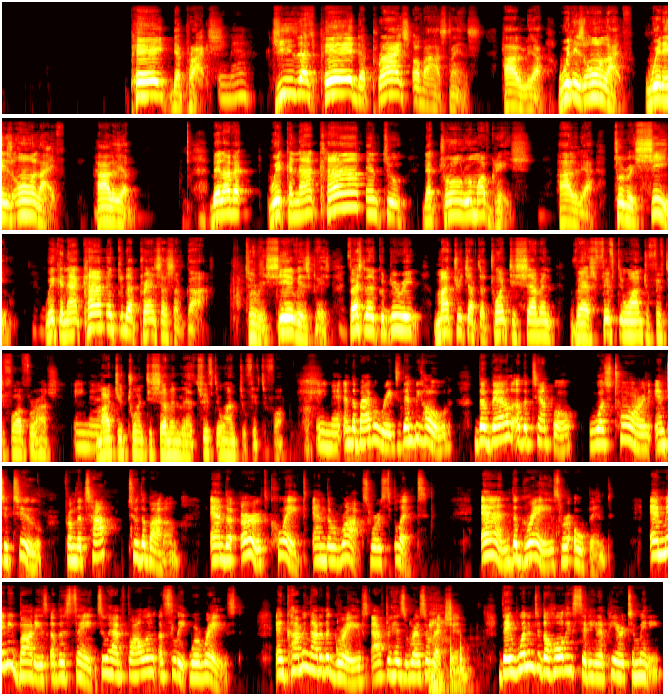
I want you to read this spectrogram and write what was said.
paid the price. Amen. Jesus paid the price of our sins. Hallelujah. With his own life. With his own life. Hallelujah. Beloved, we cannot come into the throne room of grace. Hallelujah. To receive. We cannot come into the presence of God to receive his grace. Firstly, could you read Matthew chapter 27, verse 51 to 54 for us? Amen. Matthew 27, verse 51 to 54. Amen. And the Bible reads Then behold, the veil of the temple was torn into two from the top to the bottom, and the earth quaked, and the rocks were split, and the graves were opened. And many bodies of the saints who had fallen asleep were raised. And coming out of the graves after his resurrection, they went into the holy city and appeared to many.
